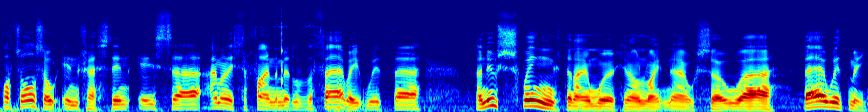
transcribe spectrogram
What's also interesting is uh, I managed to find the middle of the fairway with uh, a new swing that I am working on right now. So uh, bear with me.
